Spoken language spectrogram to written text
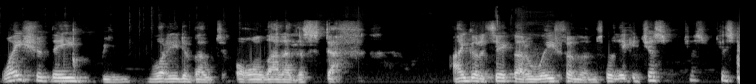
Why should they be worried about all that other stuff? I got to take that away from them so they could just, just, just,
